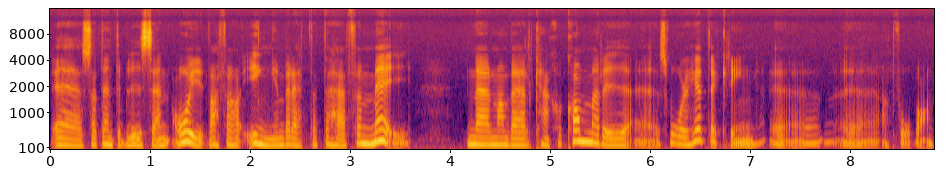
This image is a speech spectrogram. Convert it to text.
Eh, så att det inte blir sen, oj, varför har ingen berättat det här för mig? När man väl kanske kommer i eh, svårigheter kring eh, eh, att få barn.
